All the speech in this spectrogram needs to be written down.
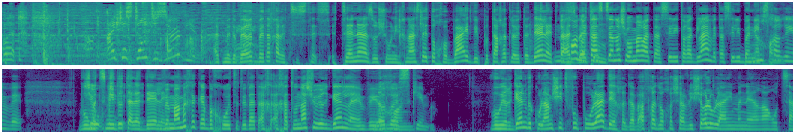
but. I just don't deserve you. את מדברת בטח על הסצנה הזו שהוא נכנס לתוך הבית והיא פותחת לו את הדלת, ואז נכון, בעצם... אותה סצנה שהוא אומר לה, תעשי לי את הרגליים ותעשי לי בנים נכון. זכרים. ו... והוא שהוא- מצמיד אותה לדלת. ומה מחכה בחוץ? את יודעת, הח- החתונה שהוא ארגן להם, והיא עוד לא נכון. הסכימה. והוא ארגן וכולם שיתפו פעולה, דרך אגב, אף אחד לא חשב לשאול אולי אם הנערה רוצה.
